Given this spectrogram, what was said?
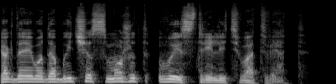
когда его добыча сможет выстрелить в ответ.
